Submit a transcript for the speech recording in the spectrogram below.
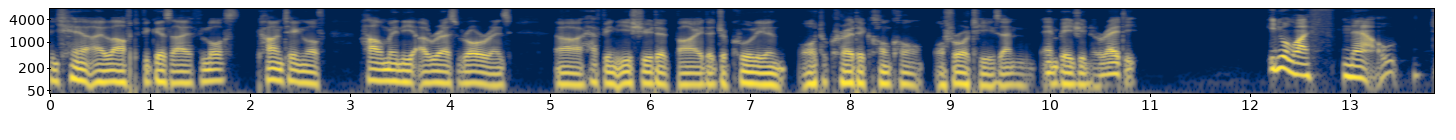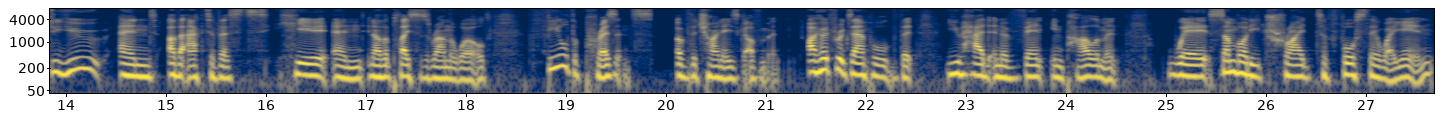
Yeah, I laughed because I've lost counting of how many arrest warrants uh, have been issued by the draconian autocratic Hong Kong authorities and, and Beijing already. In your life now, do you and other activists here and in other places around the world feel the presence of the Chinese government? I heard, for example, that you had an event in Parliament where somebody tried to force their way in,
